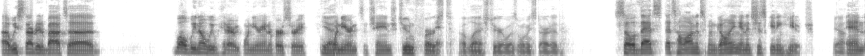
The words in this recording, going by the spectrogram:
uh, we started about uh, well, we know we hit our one year anniversary. Yeah, one year and some change. June first of last year was when we started. So that's that's how long it's been going, and it's just getting huge. Yeah. And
